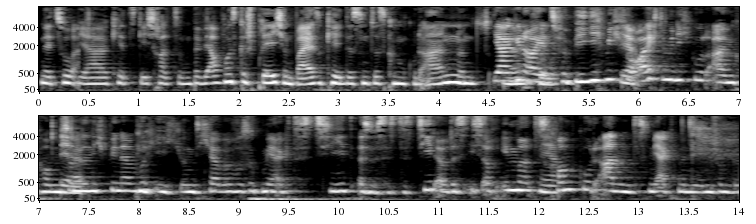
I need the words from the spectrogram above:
nicht so, ja, okay, jetzt gehe ich halt zum Bewerbungsgespräch und weiß, okay, das und das kommt gut an und. Ja, genau, so. jetzt verbiege ich mich für Ja. euch, damit ich gut ankomme, Ja. sondern ich bin einfach ich und ich habe einfach so gemerkt, das zieht, also das heißt, das zieht, aber das ist auch immer, das Ja. kommt gut an, das merkt man eben schon bei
